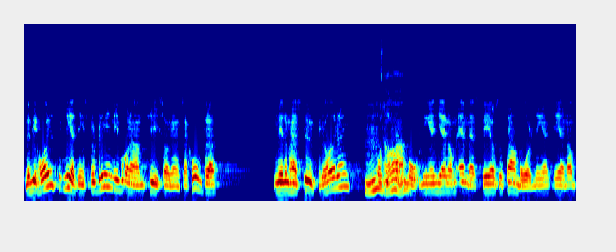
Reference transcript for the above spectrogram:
Men vi har ju ett ledningsproblem i vår krisorganisation för att med de här stuprören mm, och så ja. samordningen genom MSB och så samordningen genom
